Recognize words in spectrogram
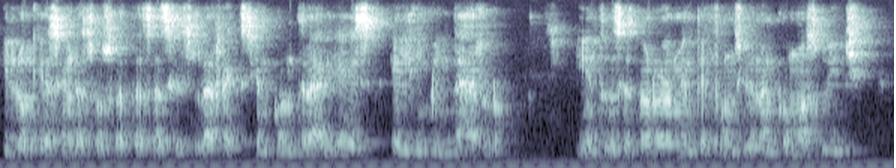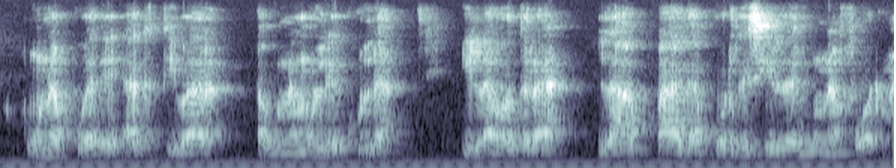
y lo que hacen las fosfatasas es la reacción contraria, es eliminarlo. Y entonces normalmente funcionan como switch. Una puede activar a una molécula y la otra la apaga, por decir de alguna forma.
